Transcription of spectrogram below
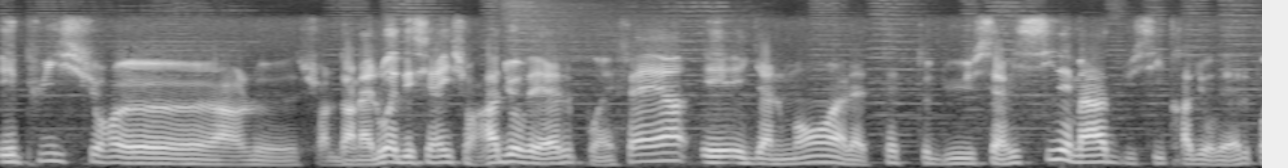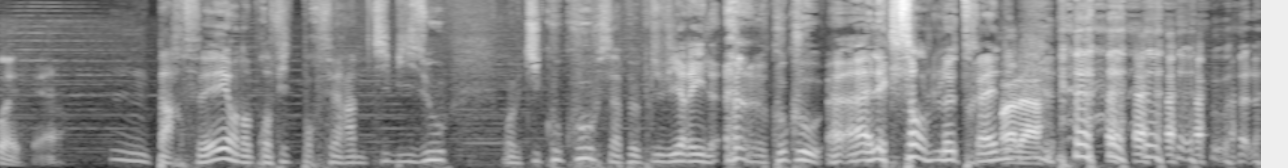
et puis sur, le, dans la loi des séries sur radiovl.fr, et également à la tête du service cinéma du site radiovl.fr. Hmm, Parfait, on en profite pour faire un petit bisou, ou un petit coucou, c'est un peu plus viril. coucou à Alexandre Le Train. Voilà. Voilà.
